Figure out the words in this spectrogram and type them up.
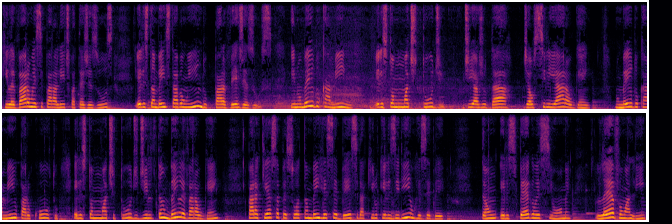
que levaram esse paralítico até Jesus, eles também estavam indo para ver Jesus. E no meio do caminho, eles tomam uma atitude de ajudar, de auxiliar alguém no meio do caminho para o culto, eles tomam uma atitude de também levar alguém para que essa pessoa também recebesse daquilo que eles iriam receber. Então, eles pegam esse homem, levam ali.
